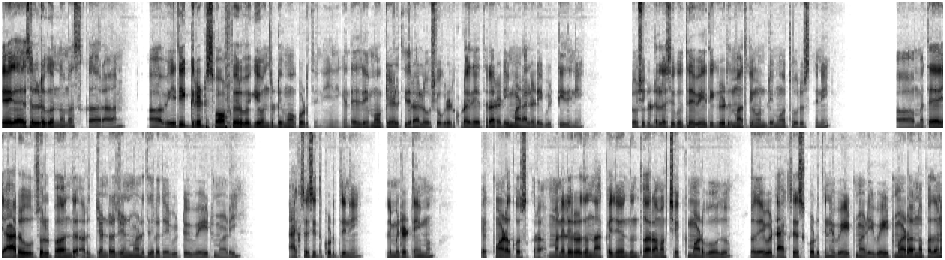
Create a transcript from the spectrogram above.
ಹೇ ಗೈಸ್ ಎಲ್ರಿಗೂ ನಮಸ್ಕಾರ. ಆ, ವೇದಿಕ್ ಗ್ರಿಡ್ ಸಾಫ್ಟ್ವೇರ್ ಬಗ್ಗೆ ಒಂದು ಡೆಮೋ ಕೊಡ್ತೀನಿ. ಏಕೆಂದರೆ ಡೆಮೋ ಕೇಳ್ತಿದ್ದೀರಾ? ಲೋಶೋ ಗ್ರಿಡ್ ಕೂಡ ಇದೇ ಥರ ರೆಡಿ ಮಾಡಿ ಆಲ್ರೆಡಿ ಬಿಟ್ಟಿದ್ದೀನಿ. ಲೋಶೋ ಗ್ರಿಡ್ ಎಲ್ಲ ಸಿಗುತ್ತೆ. ವೇದಿಕ್ ಗ್ರಿಡ್ ಮಾತ್ರ ಒಂದು ಡೆಮೋ ತೋರಿಸ್ತೀನಿ. ಮತ್ತು ಯಾರು ಸ್ವಲ್ಪ ಅಂದರೆ ಅರ್ಜೆಂಟ್ ಅರ್ಜೆಂಟ್ ಮಾಡ್ತಿರೋ ದಯವಿಟ್ಟು ವೆಯ್ಟ್ ಮಾಡಿ. ಆ್ಯಕ್ಸಸ್ ಇದು ಕೊಡ್ತೀನಿ. ಲಿಮಿಟೆಡ್ ಟೈಮು ಚೆಕ್ ಮಾಡೋಕ್ಕೋಸ್ಕರ. ಮನೇಲಿರೋದು ನಾಲ್ಕೈದು ಜನದಂತೂ ಆರಾಮಾಗಿ ಚೆಕ್ ಮಾಡ್ಬೋದು. ಸೊ ದಯವಿಟ್ಟು ಆ್ಯಕ್ಸಸ್ ಕೊಡ್ತೀನಿ. ವೆಯ್ಟ್ ಮಾಡಿ. ವೆಯ್ಟ್ ಮಾಡೋ ಅನ್ನೋ ಪದನ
